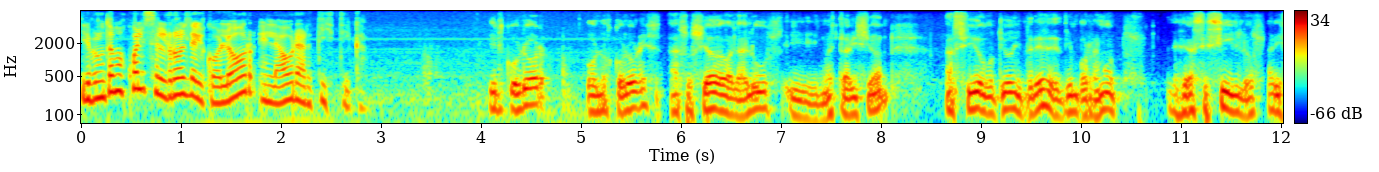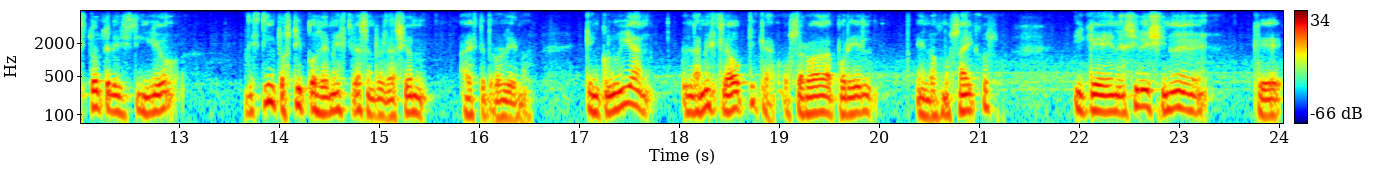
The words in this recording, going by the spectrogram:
Y le preguntamos cuál es el rol del color en la obra artística. El color o los colores asociados a la luz y nuestra visión ha sido motivo de interés desde tiempos remotos. Desde hace siglos, Aristóteles distinguió distintos tipos de mezclas en relación a este problema, que incluían la mezcla óptica observada por él en los mosaicos y que en el siglo XIX, que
